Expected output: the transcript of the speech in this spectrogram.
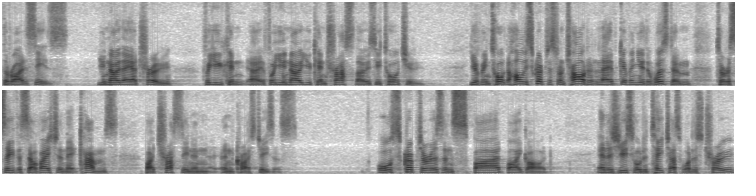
the writer says. You know they are true, for you, can, uh, for you know you can trust those who taught you. You've been taught the Holy Scriptures from childhood, and they have given you the wisdom to receive the salvation that comes by trusting in, in Christ Jesus. All Scripture is inspired by God and is useful to teach us what is true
